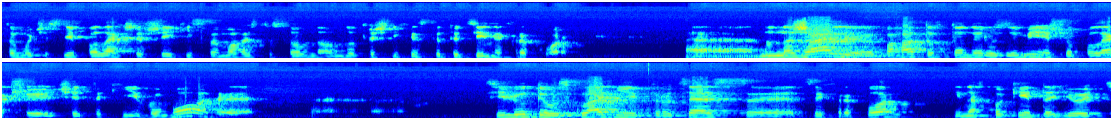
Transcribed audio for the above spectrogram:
в тому числі полегшивши якісь вимоги стосовно внутрішніх інституційних реформ. Е, Ну, на жаль, багато хто не розуміє, що полегшуючи такі вимоги, е, ці люди ускладнюють процес е, цих реформ і навпаки дають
